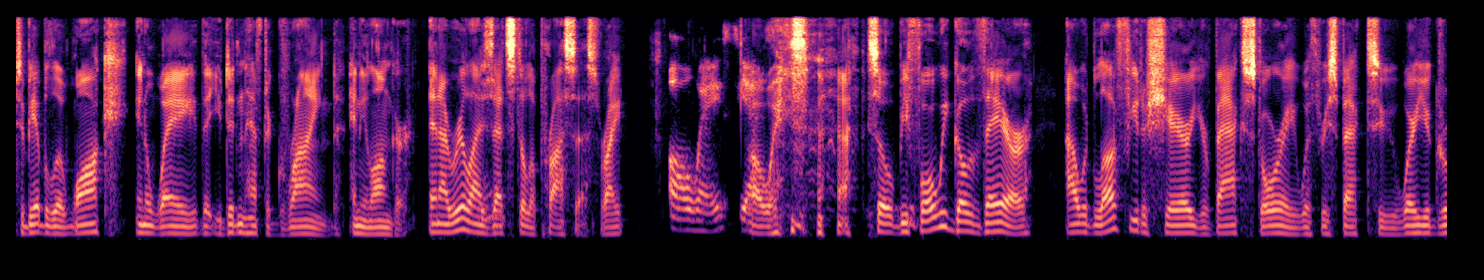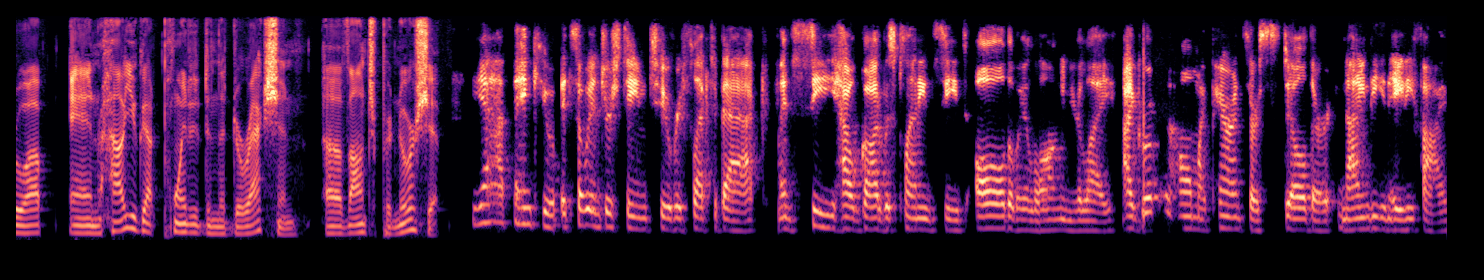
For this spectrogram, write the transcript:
to be able to walk in a way that you didn't have to grind any longer. And I realize mm-hmm. that's still a process, right? Always, yes. Always. so before we go there, I would love for you to share your backstory with respect to where you grew up and how you got pointed in the direction of entrepreneurship. Yeah, thank you. It's so interesting to reflect back and see how God was planting seeds all the way along in your life. I grew up in a home. My parents are still, they're 90 and 85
